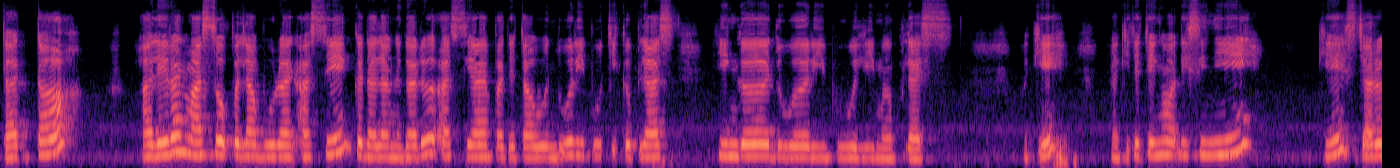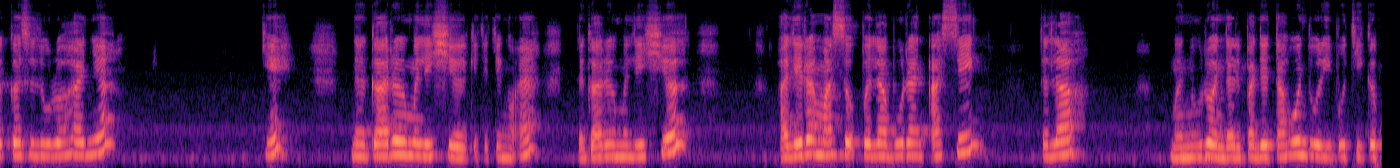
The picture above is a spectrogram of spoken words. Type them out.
data aliran masuk pelaburan asing ke dalam negara ASEAN pada tahun 2013 hingga 2015. Okey, dan kita tengok di sini. Okey, secara keseluruhannya. Okey, negara Malaysia. Kita tengok eh. Negara Malaysia aliran masuk pelaburan asing telah menurun daripada tahun 2013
